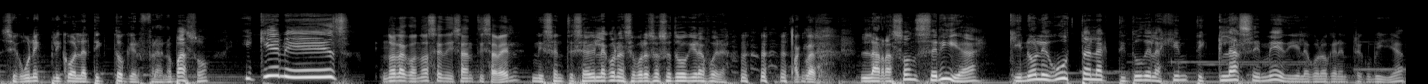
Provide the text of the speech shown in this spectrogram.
Según explicó la TikToker Frano Paso. ¿Y quién es? No la conoce ni Santa Isabel. Ni Santa Isabel la conoce, por eso se tuvo que ir afuera. Ah, claro. La razón sería que no le gusta la actitud de la gente clase media, y la colocan entre comillas,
